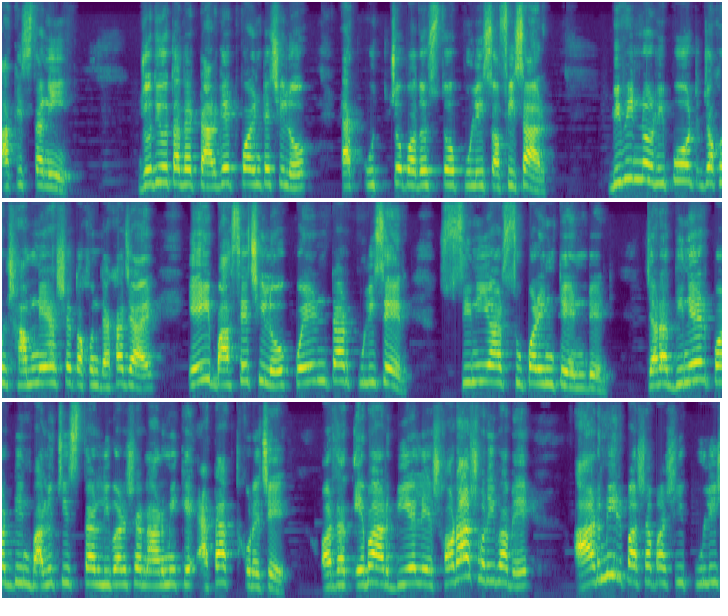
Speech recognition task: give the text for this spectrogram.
পাকিস্তানি। যদিও তাদের টার্গেট পয়েন্টে ছিল এক উচ্চ পদস্থ পুলিশ অফিসার। বিভিন্ন রিপোর্ট যখন সামনে আসে তখন দেখা যায়, এই বাসে ছিল কোয়েন্টার পুলিশের সিনিয়র সুপারিনটেন্ডেন্ট, যারা দিনের পর দিন বালুচিস্তান লিবারেশন আর্মিকে অ্যাটাক করেছে। অর্থাৎ এবার বিএলএ সরাসরিভাবে আর্মির পাশাপাশি পুলিশ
